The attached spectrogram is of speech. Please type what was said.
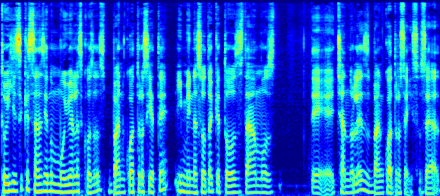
Tú dijiste que están haciendo muy bien las cosas. Van 4-7. Y Minnesota, que todos estábamos de- echándoles, van 4-6. O sea,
